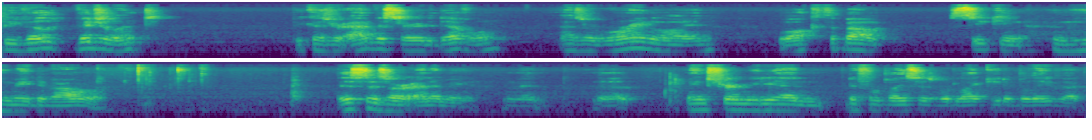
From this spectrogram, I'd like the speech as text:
be vigilant, because your adversary, the devil, as a roaring lion, walketh about, seeking whom he may devour. This is our enemy. The, mainstream media and different places would like you to believe that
